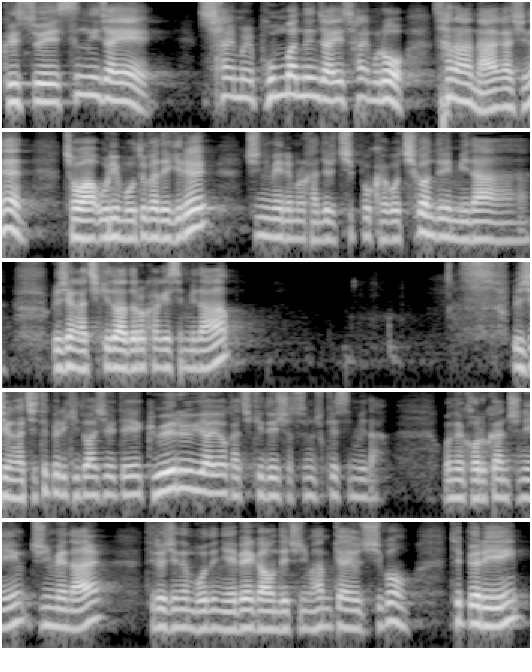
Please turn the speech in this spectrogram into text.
그리스도의 승리자의 삶을 본받는 자의 삶으로 살아 나아가시는 저와 우리 모두가 되기를 주님의 이름으로 간절히 축복하고 축원드립니다. 우리 시간 같이 기도하도록 하겠습니다. 우리 시간 같이 특별히 기도하실 때에 교회를 위하여 같이 기도해 주셨으면 좋겠습니다. 오늘 거룩한 주님, 주님의 날 드려지는 모든 예배 가운데 주님 함께하여 주시고 특별히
